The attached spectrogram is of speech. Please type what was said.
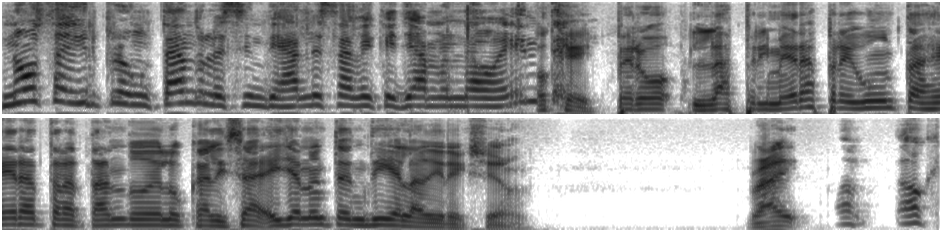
No seguir preguntándole sin dejarle saber que ya ha mandado gente. Ok, pero las primeras preguntas era tratando de localizar. Ella no entendía la dirección. Right? O- Ok,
